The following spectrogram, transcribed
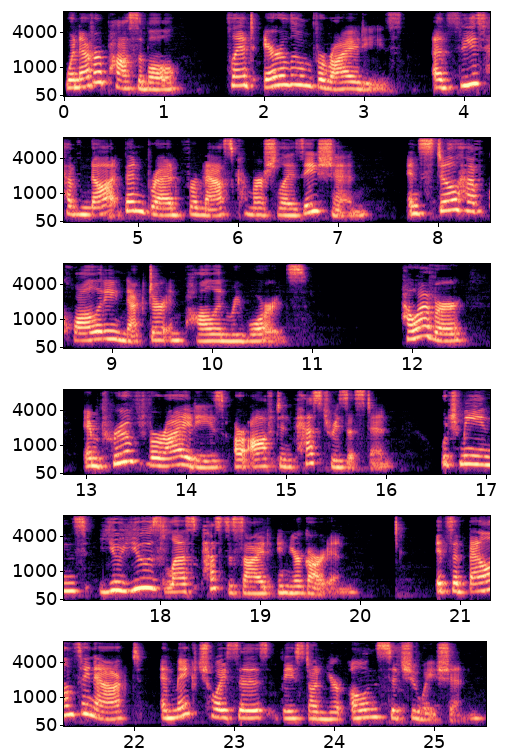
Whenever possible, plant heirloom varieties as these have not been bred for mass commercialization and still have quality nectar and pollen rewards. However, improved varieties are often pest resistant, which means you use less pesticide in your garden. It's a balancing act and make choices based on your own situation.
